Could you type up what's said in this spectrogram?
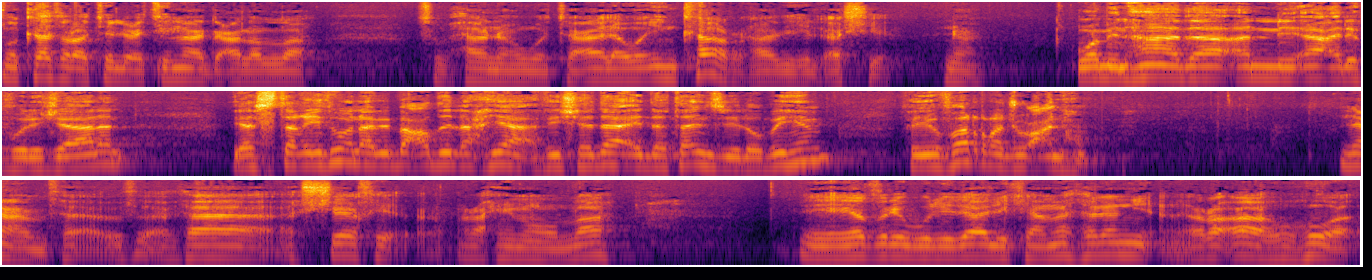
وكثرة الاعتماد على الله سبحانه وتعالى وإنكار هذه الأشياء. نعم. ومن هذا أني أعرف رجالا يستغيثون ببعض الأحياء في شدائد تنزل بهم فيفرج عنهم. نعم فالشيخ رحمه الله يضرب لذلك مثلا رآه هو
